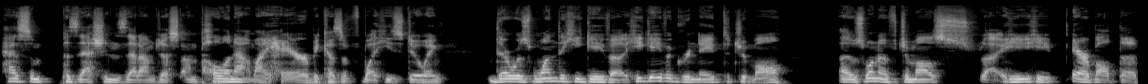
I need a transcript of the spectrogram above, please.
has some possessions that I'm just I'm pulling out my hair because of what he's doing. There was one that he gave a he gave a grenade to Jamal. Uh, it was one of Jamal's uh, he he airballed the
